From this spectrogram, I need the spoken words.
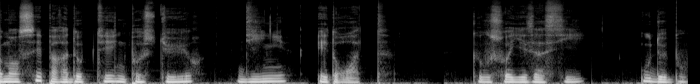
Commencez par adopter une posture digne et droite, que vous soyez assis ou debout.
